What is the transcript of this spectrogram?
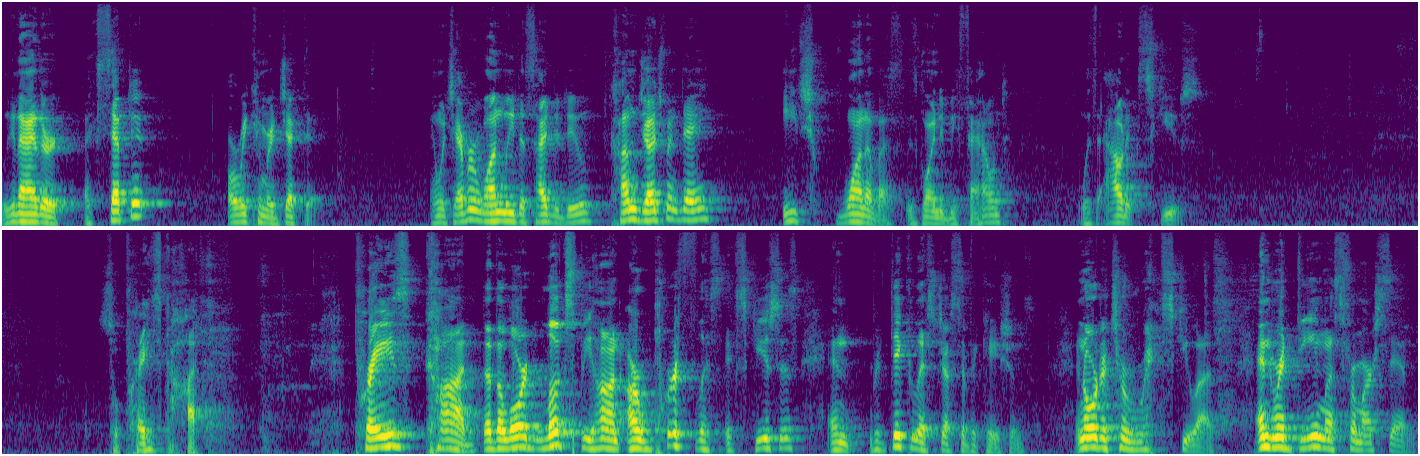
We can either accept it or we can reject it. And whichever one we decide to do, come judgment day, each one of us is going to be found without excuse. So praise God. Praise God that the Lord looks beyond our worthless excuses and ridiculous justifications in order to rescue us and redeem us from our sins.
